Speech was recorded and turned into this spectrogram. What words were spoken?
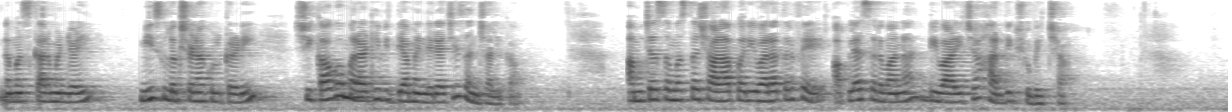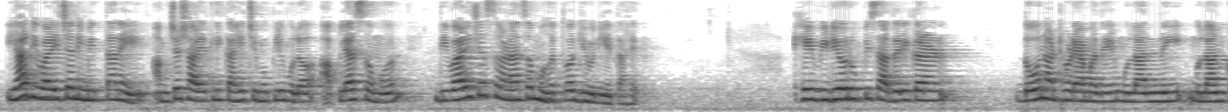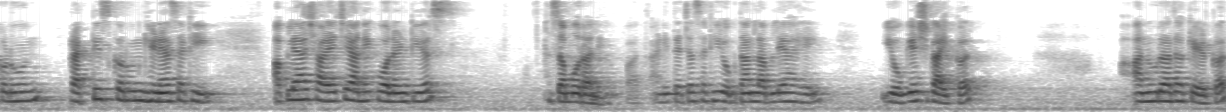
नमस्कार मंडळी. मी सुलक्षणा कुलकर्णी शिकागो मराठी विद्या मंदिराची संचालिका. आमच्या समस्त शाळा परिवारातर्फे आपल्या सर्वांना दिवाळीच्या हार्दिक शुभेच्छा. या दिवाळीच्या निमित्ताने आमच्या शाळेतली काही चिमुकली मुलं आपल्यासमोर दिवाळीच्या सणाचं महत्त्व घेऊन येत आहेत. हे व्हिडिओरूपी सादरीकरण दोन आठवड्यामध्ये मुलांनी मुलांकडून प्रॅक्टिस करून घेण्यासाठी आपल्या शाळेचे अनेक व्हॉलंटियर्स समोर आले. आणि त्याच्यासाठी योगदान लाभले आहे योगेश गायकर अनुराधा केळकर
